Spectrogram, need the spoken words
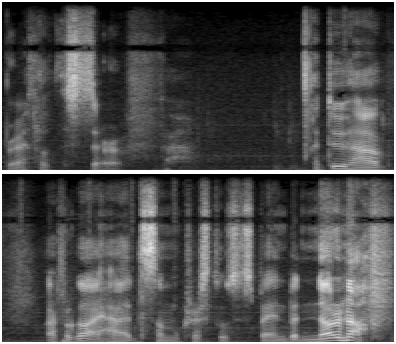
Breath of the Seraph. I do have. I forgot I had some crystals to spend, but not enough.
